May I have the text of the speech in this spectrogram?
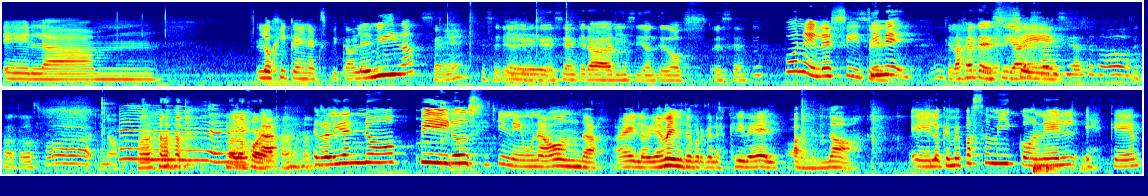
eh, la mm, lógica inexplicable de mi vida. Sí. Que sería Eh. el que decían que era Alice y Dante 2. Ese. Ponele, sí, Sí. tiene, Que la gente decía, Sí. es Alice y Dante 2. Y estaban todos. "Ah", Y no. Eh, no lo fue. ah, En realidad no, pero sí tiene una onda a él, obviamente, porque lo escribe él. Ah, no. Eh, lo que me pasa a mí con él es que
